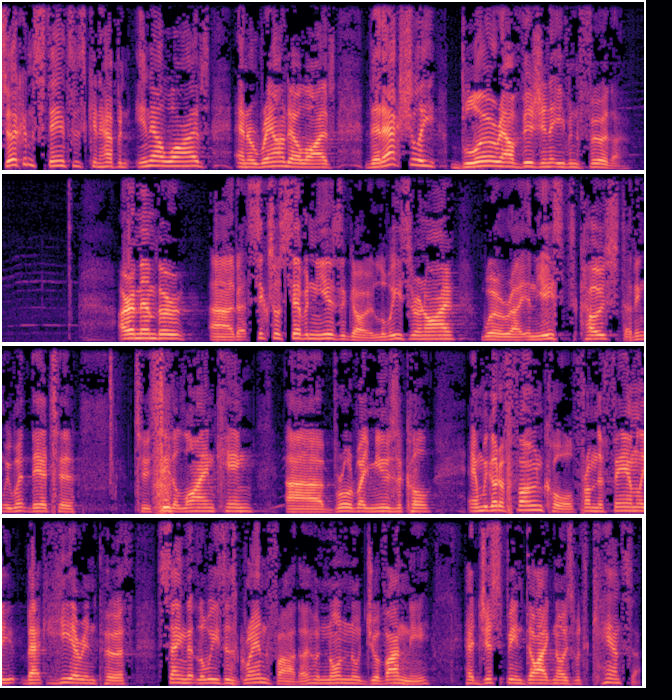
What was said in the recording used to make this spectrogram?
Circumstances can happen in our lives and around our lives that actually blur our vision even further. I remember uh, about six or seven years ago, Louisa and I were uh, in the East Coast. I think we went there to, to see The Lion King, uh, Broadway musical. And we got a phone call from the family back here in Perth saying that Louisa's grandfather, her nonno Giovanni, had just been diagnosed with cancer.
